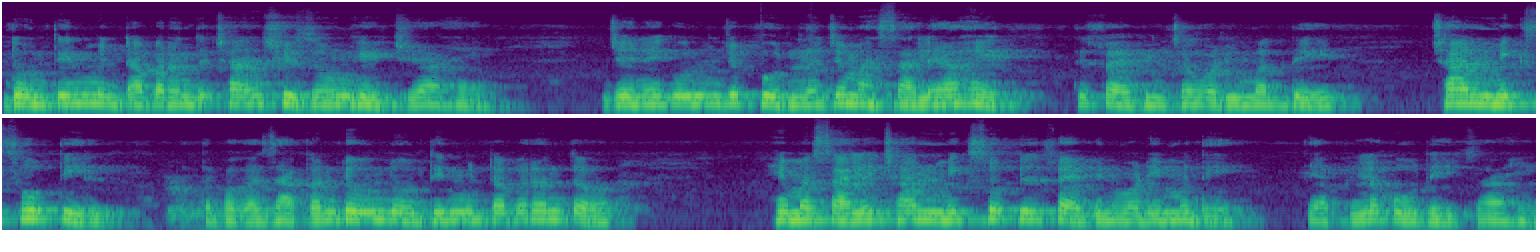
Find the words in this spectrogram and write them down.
दोन तीन मिनटापर्यंत छान शिजवून घ्यायची आहे. जेणेकरून जे पूर्ण जे मसाले आहेत ते सोयाबीनच्या वडीमध्ये छान मिक्स होतील. तर बघा झाकण ठेवून दोन तीन मिनटापर्यंत हे मसाले छान मिक्स होतील सोयाबीन वडीमध्ये ते आपल्याला होऊ द्यायचं आहे.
